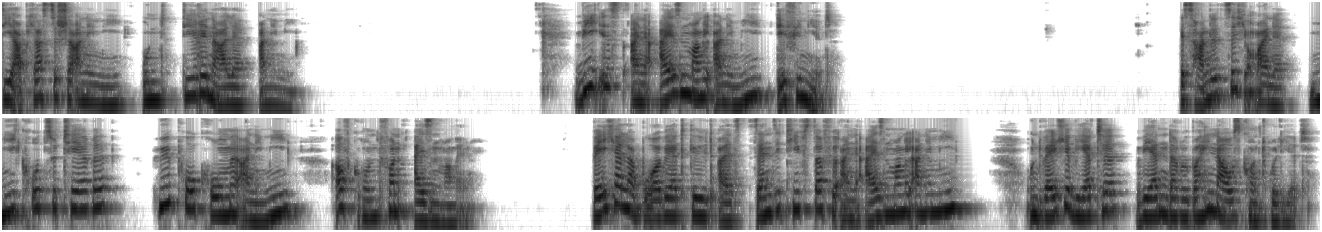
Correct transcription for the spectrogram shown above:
die aplastische Anämie und die renale Anämie. Wie ist eine Eisenmangelanämie definiert? Es handelt sich um eine mikrozytäre, hypochrome Anämie aufgrund von Eisenmangel. Welcher Laborwert gilt als sensitivster für eine Eisenmangelanämie und welche Werte werden darüber hinaus kontrolliert?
